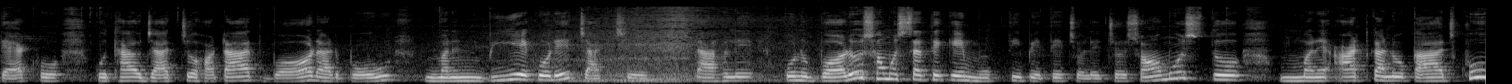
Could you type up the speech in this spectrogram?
দেখো কোথাও যাচ্ছ হঠাৎ বর আর বউ মানে বিয়ে করে যাচ্ছে। তাহলে কোনো বড় সমস্যা থেকে মুক্তি পেতে চলেছ। সমস্ত মানে আটকানো কাজ খুব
